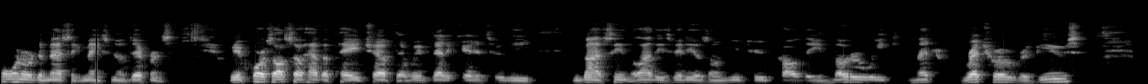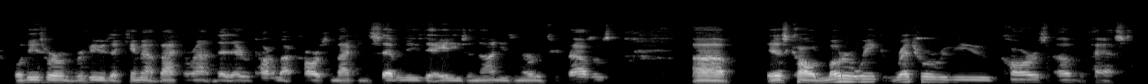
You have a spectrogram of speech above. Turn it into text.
foreign or domestic makes no difference. We of course also have a page up that we've dedicated to the. You might have seen a lot of these videos on YouTube called the Motor Week Metro retro reviews. Well, these were reviews that came out back around that they were talking about cars from back in the 70s, the 80s, and 90s, and early 2000s. Uh, it is called Motor Week Retro Review Cars of the Past.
